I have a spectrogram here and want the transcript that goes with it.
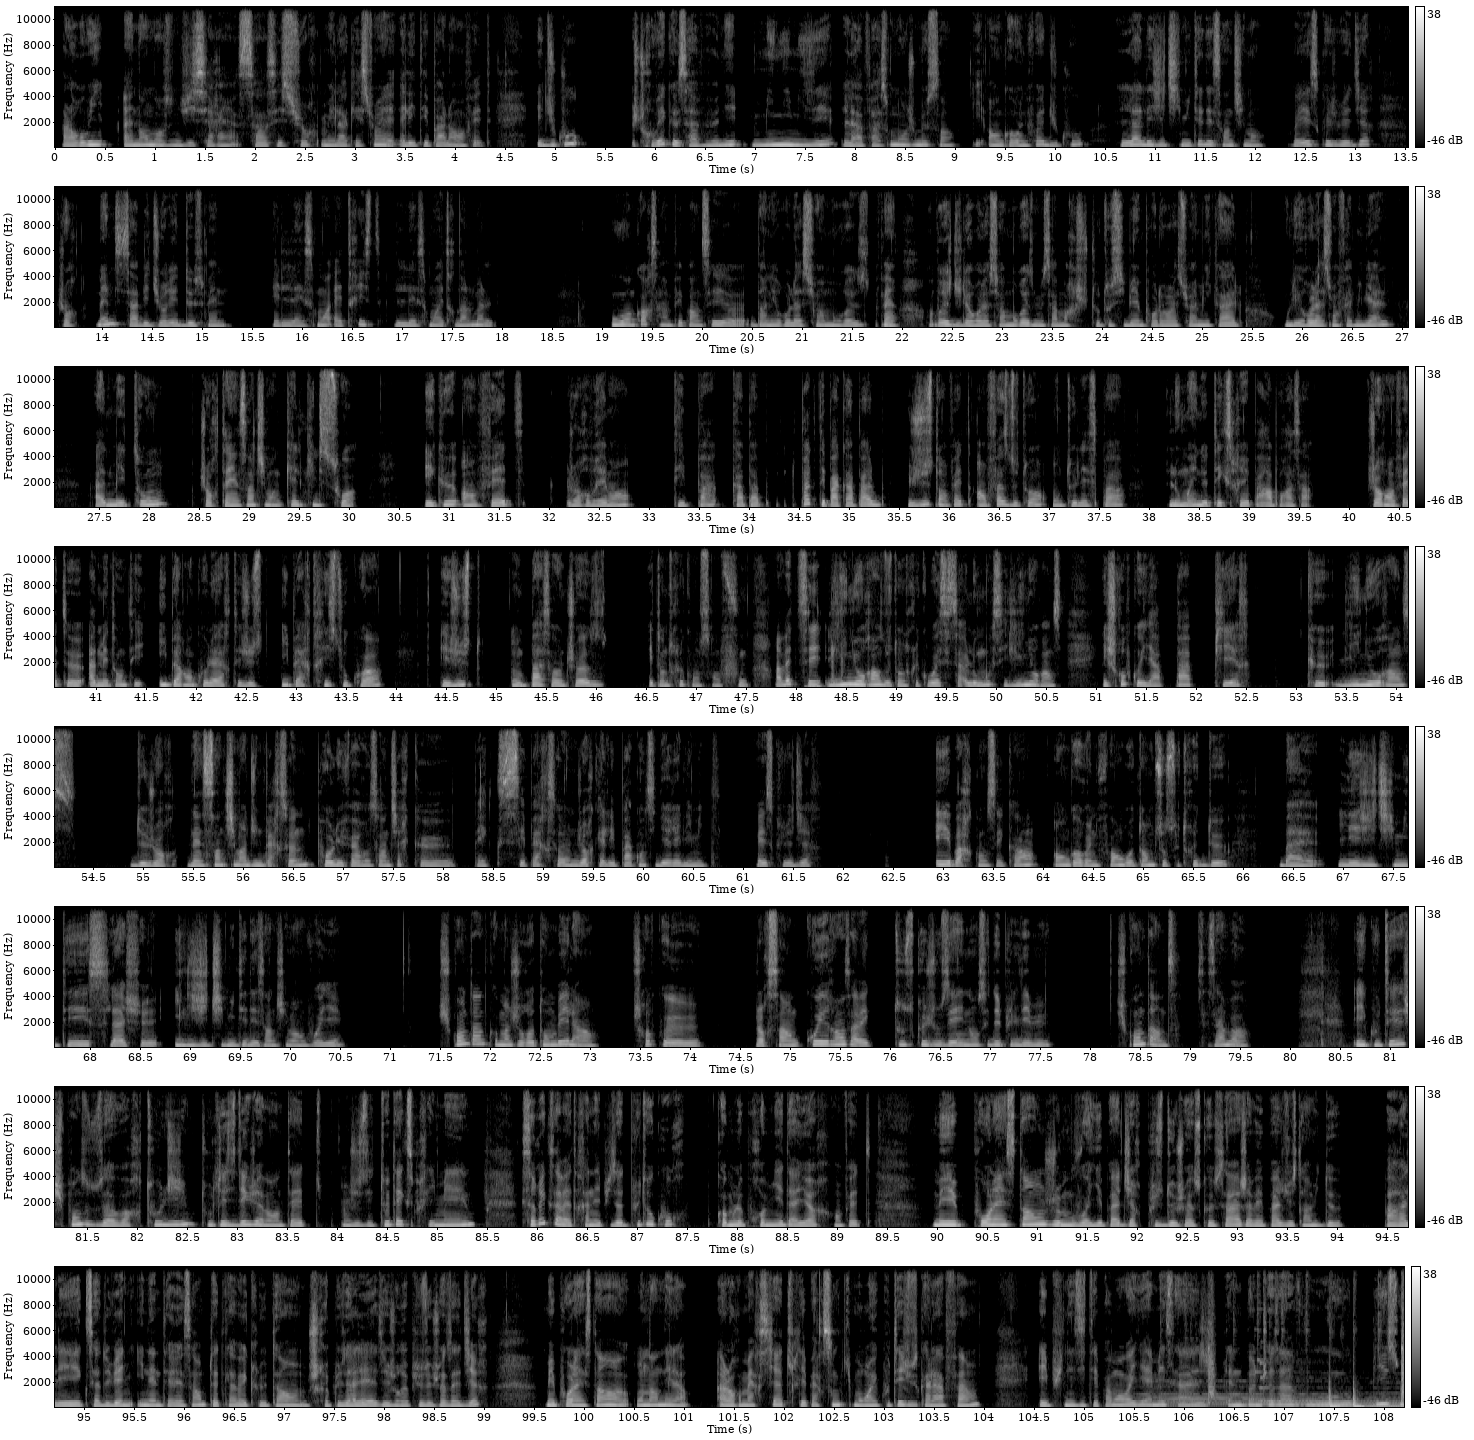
Alors oui, un an dans une vie, c'est rien, ça c'est sûr, mais la question, elle n'était pas là en fait. Et du coup, je trouvais que ça venait minimiser la façon dont je me sens. Et encore une fois, du coup, la légitimité des sentiments. Vous voyez ce que je veux dire? Genre, même si ça avait duré deux semaines, mais laisse-moi être triste, laisse-moi être dans le mal. Ou encore, ça me fait penser euh, dans les relations amoureuses. Enfin, en vrai, je dis les relations amoureuses, mais ça marche tout aussi bien pour les relations amicales ou les relations familiales. Admettons, genre, t'as un sentiment quel qu'il soit, et que, en fait, genre, vraiment, t'es pas capable. Pas que t'es pas capable, juste en fait, en face de toi, on te laisse pas le moyen de t'exprimer par rapport à ça. Genre, en fait, euh, admettons, t'es hyper en colère, t'es juste hyper triste ou quoi, et juste, on passe à autre chose et ton truc, on s'en fout. En fait, c'est l'ignorance de ton truc. Ouais, c'est ça. Le mot, c'est l'ignorance. Et je trouve qu'il n'y a pas pire que l'ignorance de genre d'un sentiment d'une personne pour lui faire ressentir que, ben, c'est personne, genre qu'elle n'est pas considérée limite. Vous voyez ce que je veux dire? Et par conséquent, encore une fois, on retombe sur ce truc de bah, légitimité slash illégitimité des sentiments, vous voyez? Je suis contente comment je suis retombée là. Je trouve que genre c'est en cohérence avec tout ce que je vous ai énoncé depuis le début. Je suis contente, c'est sympa. Écoutez, je pense vous avoir tout dit, toutes les idées que j'avais en tête, je les ai toutes exprimées. C'est vrai que ça va être un épisode plutôt court, comme le premier d'ailleurs, en fait. Mais pour l'instant, je ne me voyais pas dire plus de choses que ça. J'avais pas juste envie de parler, que ça devienne inintéressant. Peut-être qu'avec le temps, je serai plus à l'aise et j'aurai plus de choses à dire. Mais pour l'instant, on en est là. Alors merci à toutes les personnes qui m'auront écouté jusqu'à la fin. Et puis n'hésitez pas à m'envoyer un message. Plein de bonnes choses à vous. Bisous.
